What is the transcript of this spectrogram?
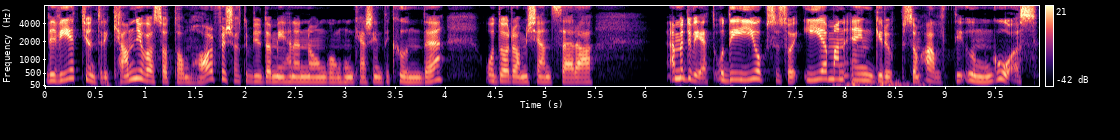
vi vet ju inte, det kan ju vara så att de har försökt att bjuda med henne någon gång hon kanske inte kunde. Och då har de känt så här, ja men du vet, och det är ju också så, är man en grupp som alltid umgås,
